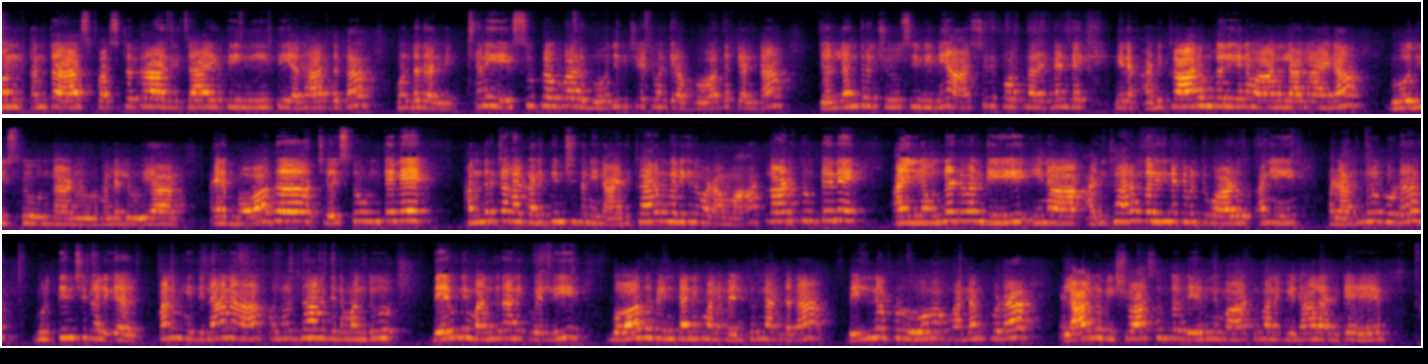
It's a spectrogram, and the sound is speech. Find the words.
అంత స్పష్టత నిజాయితీ నీతి యథార్థత ఉండదండి. కానీ యేసు ప్రభు వారు బోధించేటువంటి ఆ బోధ కన్నా జనులందరూ చూసి విని ఆశ్చర్యపోతున్నారు. ఏంటంటే ఈయన అధికారం కలిగిన వానిలాగా ఆయన బోధిస్తూ ఉన్నాడు. హల్లెలూయా. ఆయన బోధ చేస్తూ ఉంటేనే అందరికి అలా కనిపించింది. నేను అధికారం కలిగిన వాడు. ఆ మాట్లాడుతుంటేనే ఆయనలో ఉన్నటువంటి ఈయన అధికారం కలిగినటువంటి వాడు అని వాళ్ళందరూ కూడా గుర్తించగలిగారు. మనం ఈ దినాన పునరుద్ధాన దినమందు దేవుని మందిరానికి వెళ్ళి బోధ వినటానికి మనం వెళ్తున్నాం కదా. వెళ్ళినప్పుడు మనం కూడా ఎలాగ విశ్వాసంతో దేవుని మాటలు మనం వినాలంటే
